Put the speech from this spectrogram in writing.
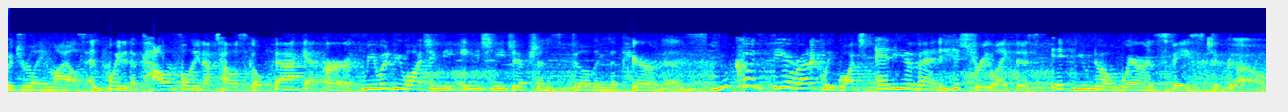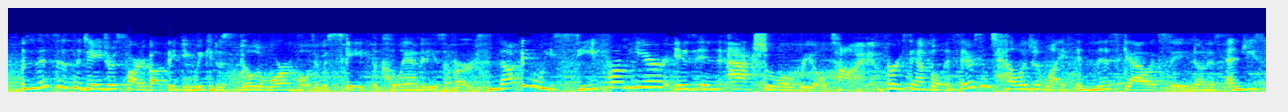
quadrillion miles and pointed a powerful enough telescope back at Earth, we would be watching the ancient Egyptians building the pyramids. You could theoretically watch any event in history like this if you know where in space to go. And this is the dangerous part about thinking we could just build a wormhole to escape the calamities of Earth. Nothing we see from here is in actual real time. For example, if there's intelligent life in this galaxy known as NGC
